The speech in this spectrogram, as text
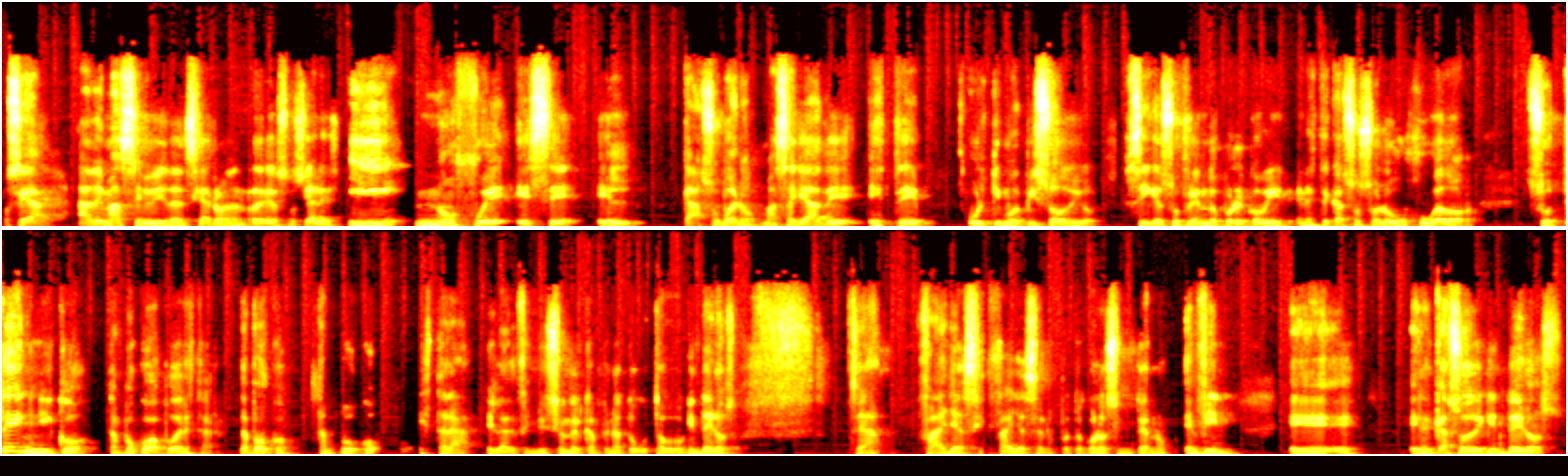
O sea, además se evidenciaron en redes sociales y no fue ese el caso. Bueno, más allá de este último episodio sigue sufriendo por el COVID, en este caso solo un jugador, su técnico tampoco va a poder estar. Tampoco. Tampoco estará en la definición del campeonato Gustavo Quinteros. O sea, fallas y fallas en los protocolos internos. En fin, eh, en el caso de Quinteros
